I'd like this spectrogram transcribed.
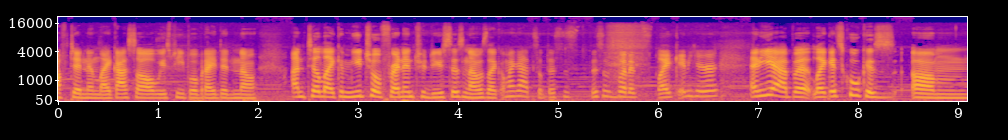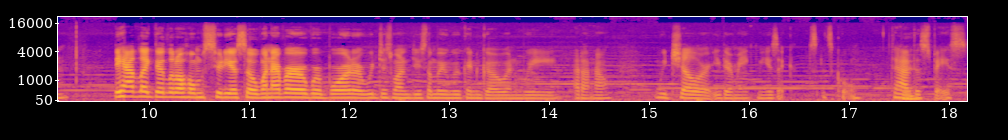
often and like I saw always people but I didn't know until like a mutual friend introduced us and I was like, "Oh my god, so this is this is what it's like in here." And yeah, but like it's cool cuz um they have like their little home studio so whenever we're bored or we just want to do something we can go and we I don't know, we chill or either make music. It's, it's cool to have Yeah. the space.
